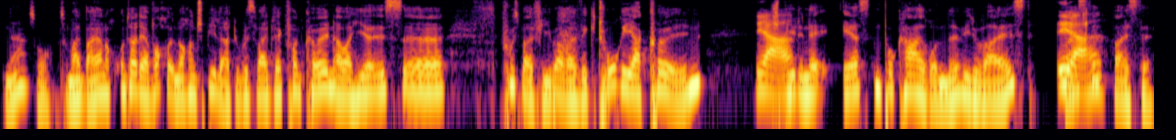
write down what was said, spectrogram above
ne, so, zumal Bayern noch unter der Woche noch ein Spiel hat. Du bist weit weg von Köln, aber hier ist äh, Fußballfieber, weil Viktoria Köln ja. spielt in der ersten Pokalrunde, wie du weißt. Ja. Weißt du? Weißt du.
